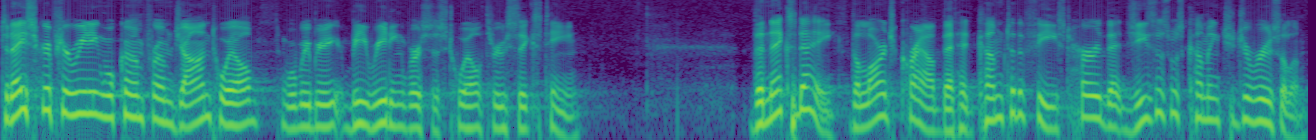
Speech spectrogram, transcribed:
Today's scripture reading will come from John 12, where we be reading verses 12 through 16. The next day, the large crowd that had come to the feast heard that Jesus was coming to Jerusalem.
